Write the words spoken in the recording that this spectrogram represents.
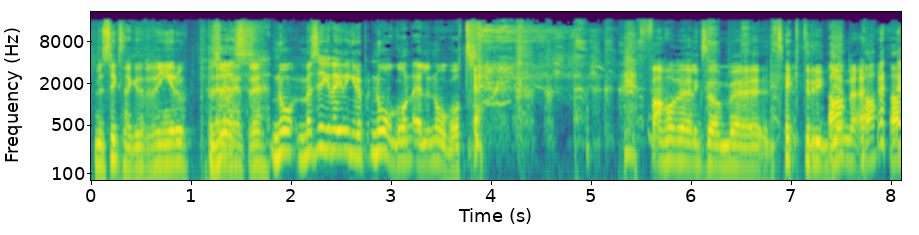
Musiksnacket ringer upp. Eller vad Precis. heter det? Nå, musiken ringer upp någon eller något. Fan vad vi har liksom eh, täckt ryggen där. ja, ja.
